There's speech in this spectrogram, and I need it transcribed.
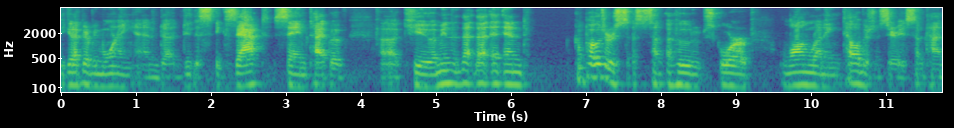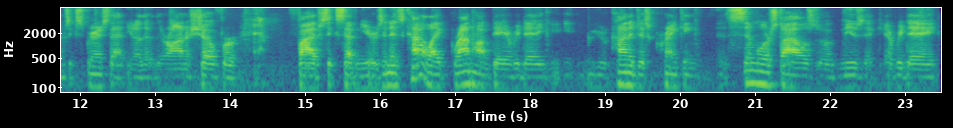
to get up every morning and uh, do this exact same type of uh, cue, I mean that that and composers who score long running television series sometimes experience that. You know, they're, they're on a show for five, six, seven years, and it's kind of like Groundhog Day every day. You're kind of just cranking similar styles of music every day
